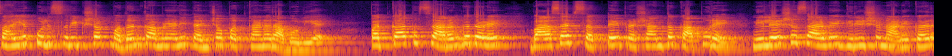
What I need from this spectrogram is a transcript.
सहाय्यक पोलीस निरीक्षक मदन कांबळे आणि त्यांच्या पथकानं राबवली आहे. पथकात सारंग दळे बाळासाहेब सक्ते प्रशांत कापुरे निलेश साळवे गिरीश नाणेकर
